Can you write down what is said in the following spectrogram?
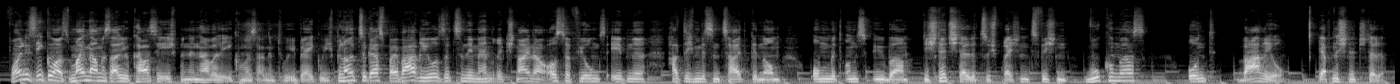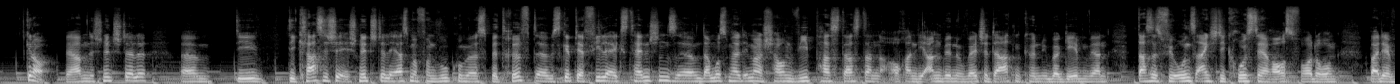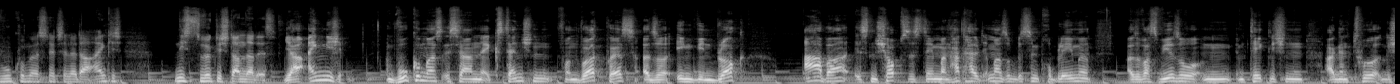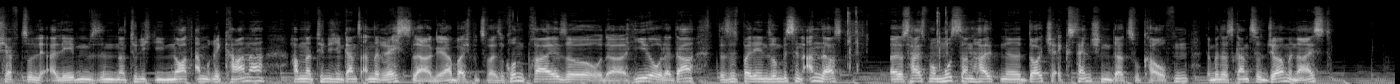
Freunde des E-Commerce, mein Name ist Alio Kasi, ich bin Inhaber der E-Commerce-Agentur eBay. Ich bin heute zu Gast bei Vario, sitze neben Hendrik Schneider aus der Führungsebene, hatte sich ein bisschen Zeit genommen, um mit uns über die Schnittstelle zu sprechen zwischen WooCommerce und Vario. Ihr habt eine Schnittstelle. Genau, wir haben eine Schnittstelle, ähm, die die klassische Schnittstelle erstmal von WooCommerce betrifft. Äh, es gibt ja viele Extensions, äh, da muss man halt immer schauen, wie passt das dann auch an die Anbindung, welche Daten können übergeben werden. Das ist für uns eigentlich die größte Herausforderung bei der WooCommerce-Schnittstelle, da eigentlich nichts wirklich Standard ist. Ja, eigentlich, WooCommerce ist ja eine Extension von WordPress, also irgendwie ein Blog, aber ist ein Shop-System. Man hat halt immer so ein bisschen Probleme. Also was wir so im, im, täglichen Agenturgeschäft so erleben, sind natürlich die Nordamerikaner haben natürlich eine ganz andere Rechtslage. Ja, beispielsweise Grundpreise oder hier oder da. Das ist bei denen so ein bisschen anders. Das heißt, man muss dann halt eine deutsche Extension dazu kaufen, damit das Ganze germanized.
